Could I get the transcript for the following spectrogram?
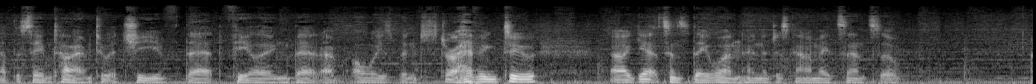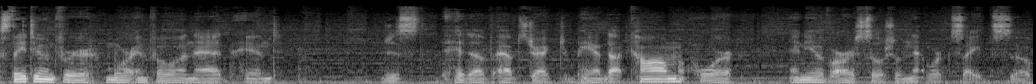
at the same time to achieve that feeling that I've always been striving to uh, get since day one, and it just kind of made sense. So stay tuned for more info on that, and just hit up abstractjapan.com or any of our social network sites. So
